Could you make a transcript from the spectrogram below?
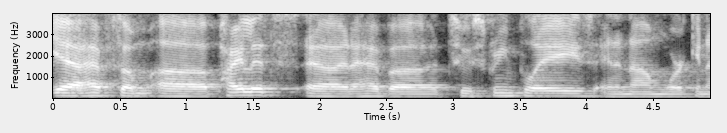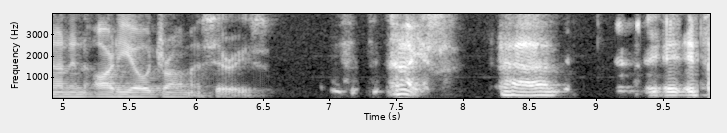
yeah, I have some uh, pilots uh, and I have uh, two screenplays, and now I'm working on an audio drama series. Nice. Uh, it, it's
